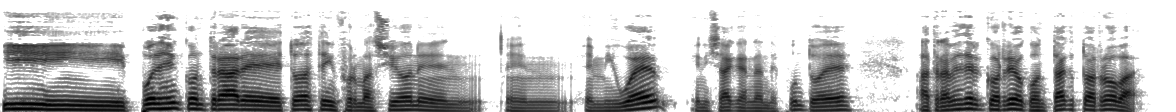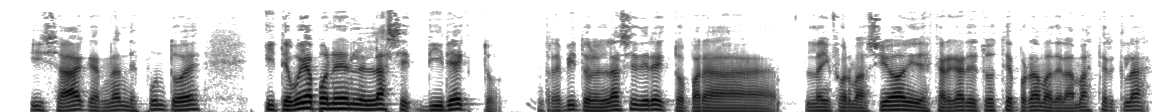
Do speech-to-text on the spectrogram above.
Y puedes encontrar eh, toda esta información en, en, mi web, en isaachernández.es, a través del correo contacto arroba y te voy a poner el enlace directo, repito, el enlace directo para la información y descargar de todo este programa de la masterclass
